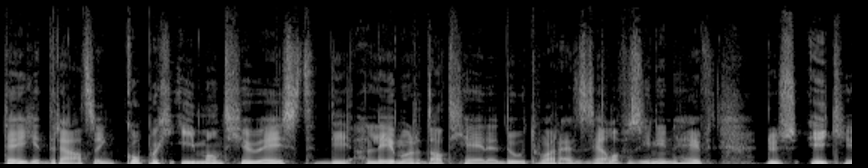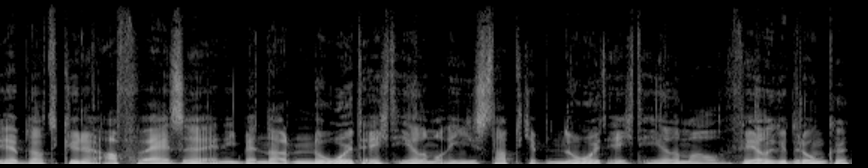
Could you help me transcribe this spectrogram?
tegendraads en koppig iemand geweest die alleen maar datgene doet waar hij zelf zin in heeft. Dus ik heb dat kunnen afwijzen en ik ben daar nooit echt helemaal ingestapt. Ik heb nooit echt helemaal veel gedronken.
